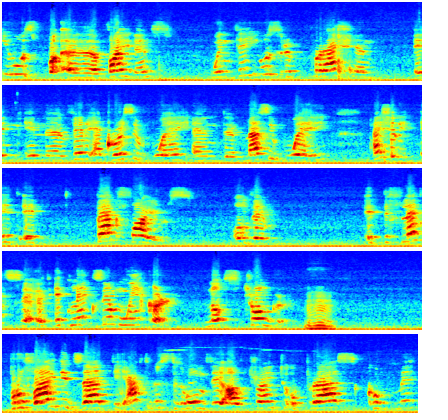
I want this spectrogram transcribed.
use uh, violence when they use repression in, in a very aggressive way and massive way actually it, it backfires on them. It deflects, it, it makes them weaker, not stronger. Mm-hmm. Provided that the activists at home they are trying to oppress, commit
